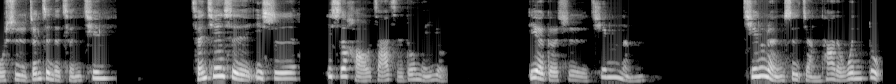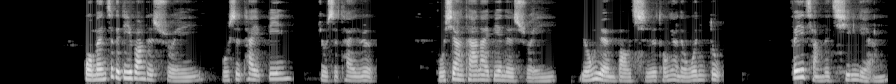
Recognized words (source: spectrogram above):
不是真正的澄清。澄清是一丝一丝毫杂质都没有。第二个是清冷。清冷是讲它的温度。我们这个地方的水不是太冰，就是太热，不像它那边的水永远保持同样的温度，非常的清凉。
